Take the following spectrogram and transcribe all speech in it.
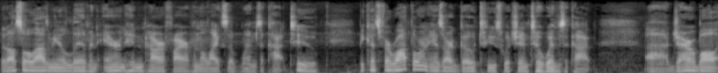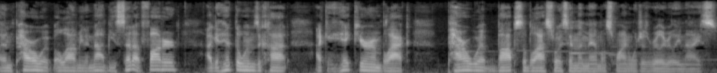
That also allows me to live an errant hidden power fire from the likes of Whimsicott too, because Ferrothorn is our go-to switch into Whimsicott. Uh, Gyro Ball and Power Whip allow me to not be set up fodder. I can hit the Whimsicott. I can hit Kyurem Black. Power Whip bops the Blastoise and the Mamoswine, which is really, really nice.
